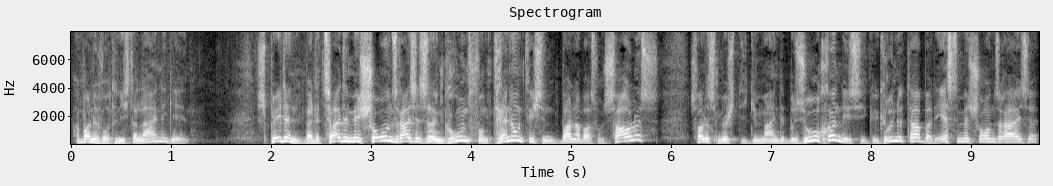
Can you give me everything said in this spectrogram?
Aber Barnabas wollte nicht alleine gehen. Später bei der zweiten Missionsreise ist ein Grund von Trennung zwischen Barnabas und Saulus. Saulus möchte die Gemeinde besuchen, die sie gegründet hat bei der ersten Missionsreise.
